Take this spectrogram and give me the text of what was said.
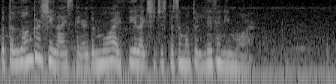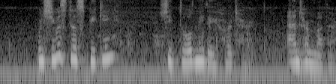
But the longer she lies there, the more I feel like she just doesn't want to live anymore. When she was still speaking, she told me they hurt her. And her mother.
